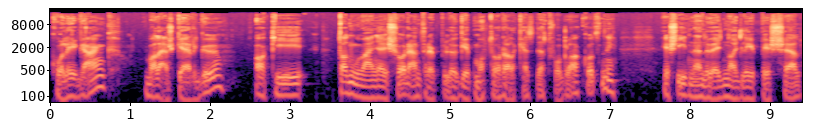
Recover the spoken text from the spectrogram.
kollégánk, Balázs Gergő, aki tanulmányai során repülőgép motorral kezdett foglalkozni, és innen ő egy nagy lépéssel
